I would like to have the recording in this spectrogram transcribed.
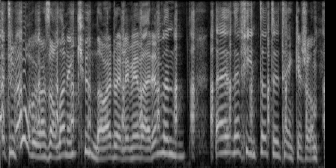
Jeg tror ikke overgangsalderen din kunne ha vært veldig mye verre, men det er, fint at du tenker sånn.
